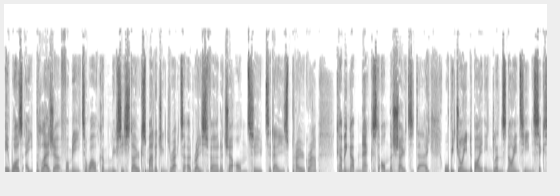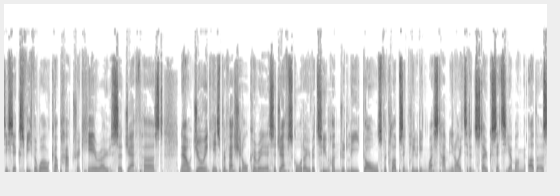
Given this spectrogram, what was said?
It was a pleasure for me to welcome Lucy Stokes, Managing Director at Race Furniture, onto today's programme. Coming up next on the show today, we'll be joined by England's 1966 FIFA World Cup hat trick hero, Sir Geoff Hurst. Now, during his professional career, Sir Geoff scored over 200 league goals for clubs including West Ham United and Stoke City, among others.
